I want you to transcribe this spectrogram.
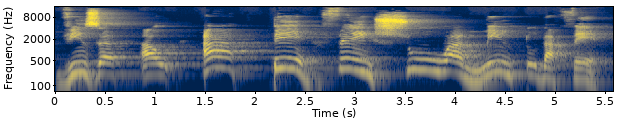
visa ao aperfeiçoamento da fé.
